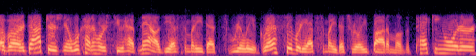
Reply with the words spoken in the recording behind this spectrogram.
of our adopters, you know, what kind of horse do you have now? Do you have somebody that's really aggressive, or do you have somebody that's really bottom of the pecking order?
